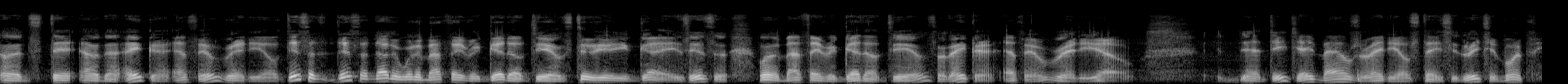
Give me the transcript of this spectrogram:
on, st- on the Anchor FM radio. This is this another one of my favorite get up jams too. Here you guys, it's a, one of my favorite get up jams on Anchor FM radio. The DJ Miles radio station, reaching more p-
